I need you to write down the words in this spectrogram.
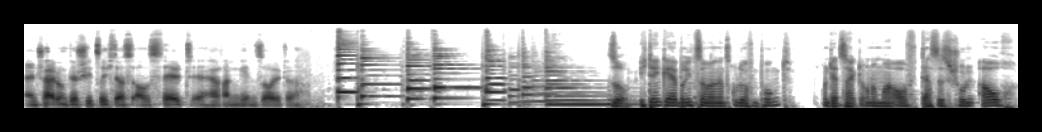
Entscheidung des Schiedsrichters ausfällt, äh, herangehen sollte. So, ich denke, er bringt es nochmal ganz gut auf den Punkt. Und er zeigt auch nochmal auf, dass es schon auch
